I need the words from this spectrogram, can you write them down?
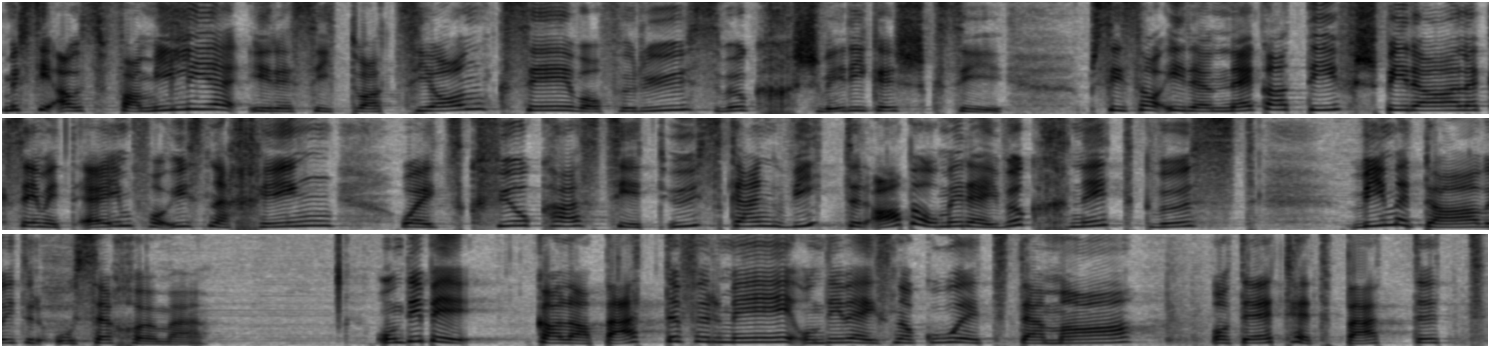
wir waren als Familie in einer Situation, die für uns wirklich schwierig war. Wir waren so in einer Negativspirale mit einem von unseren Kindern und das Gefühl, es zieht uns weiter ab. Und wir haben wirklich nicht gewusst, wie wir da wieder rauskommen. Und ich bin beten für mich und ich weiss noch gut, der Mann, der dort hat betet,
